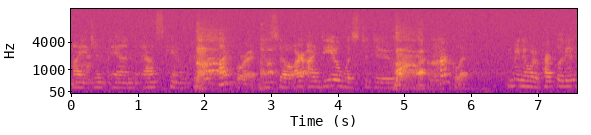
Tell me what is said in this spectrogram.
my agent, and asked him, could we apply for it? And so our idea was to do a parklet. Anybody know what a parklet is?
